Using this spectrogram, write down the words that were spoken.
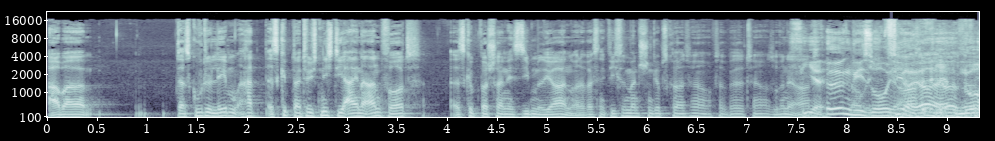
Aber das gute Leben hat, es gibt natürlich nicht die eine Antwort, es gibt wahrscheinlich sieben Milliarden oder weiß nicht, wie viele Menschen gibt es gerade auf der Welt? Ja, so in der Art. Vier. Irgendwie so, ja. Vier, ja, ja, Nur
